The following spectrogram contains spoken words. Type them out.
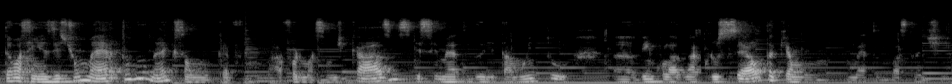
Então, assim, existe um método, né, que são que é a formação de casas. Esse método ele está muito uh, vinculado na cruz celta, que é um, um método bastante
